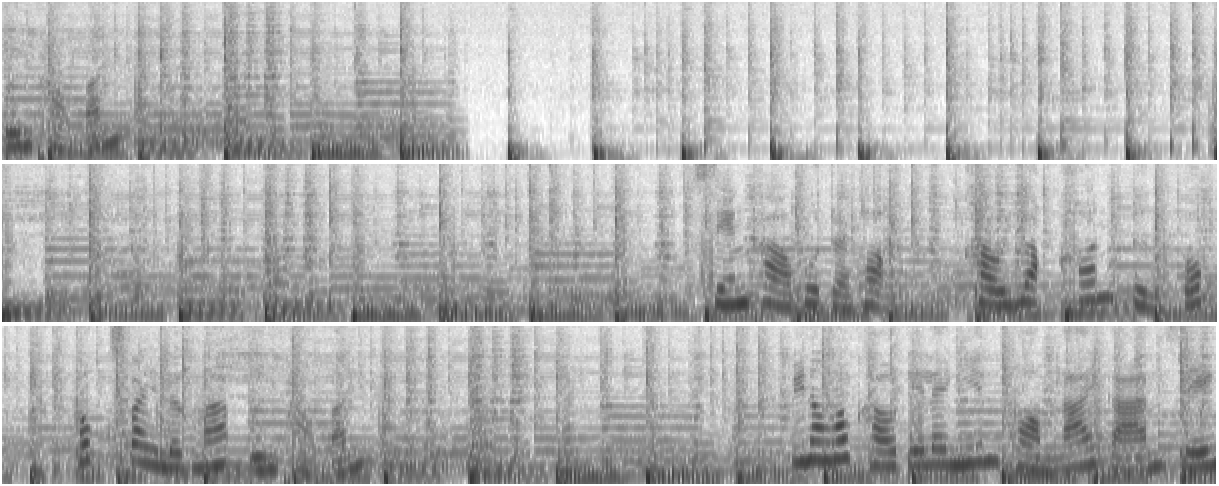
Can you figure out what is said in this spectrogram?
ปืนเผาปันเสียงข่าวผู้ด้วยหอก เขายอกค้อนตื่นปกพกใส่เลิกมาปืนเผาปันพี่น้องเขาเขาเตะแลยินพร้อมรายการเสียง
